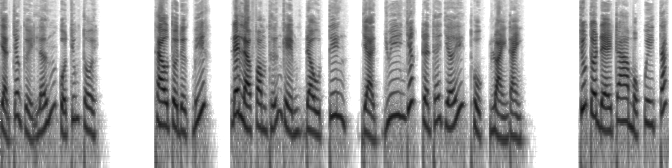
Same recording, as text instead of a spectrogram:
dành cho người lớn của chúng tôi. Theo tôi được biết, đây là phòng thử nghiệm đầu tiên và duy nhất trên thế giới thuộc loại này. Chúng tôi đề ra một quy tắc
